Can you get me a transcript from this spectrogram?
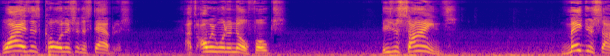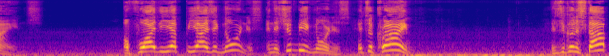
Why is this coalition established? That's all we want to know, folks. These are signs major signs of why the FBI is ignoring this. And they should be ignoring this. It's a crime. Is it going to stop?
